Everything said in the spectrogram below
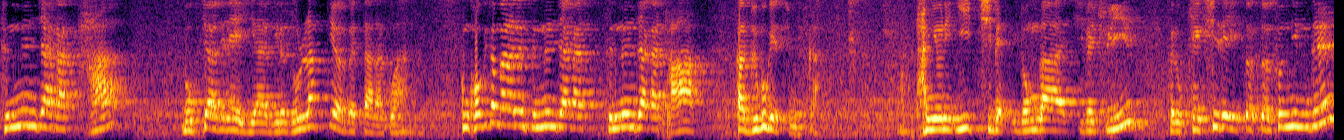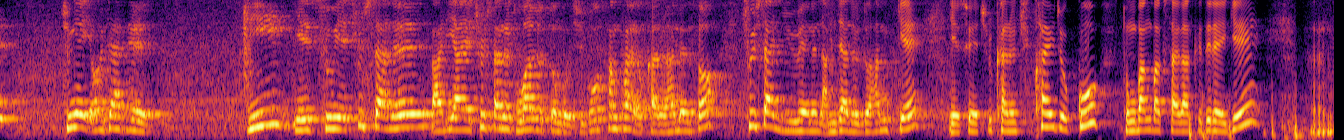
듣는 자가 다 목자들의 이야기를 놀랍게 여겼다라고 하는. 그럼 거기서 말하는 듣는 자가 듣는 자가 다가 누구겠습니까? 당연히 이 집에 이 농가 집의 주인 그리고 객실에 있었던 손님들 중에 여자들 이 예수의 출산을 마리아의 출산을 도와줬던 것이고 산파 역할을 하면서 출산 이후에는 남자들도 함께 예수의 출산을 축하해줬고 동방 박사가 그들에게 음,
